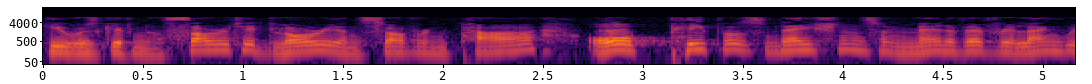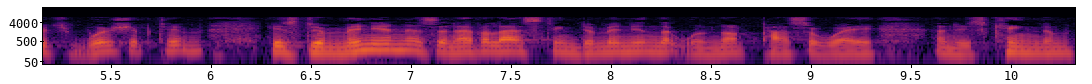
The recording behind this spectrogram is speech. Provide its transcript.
He was given authority, glory, and sovereign power. All peoples, nations, and men of every language worshipped him. His dominion is an everlasting dominion that will not pass away, and his kingdom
